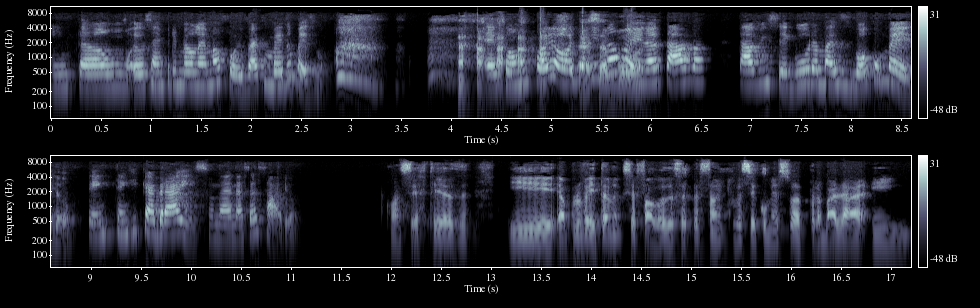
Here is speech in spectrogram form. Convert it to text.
Então, eu sempre, meu lema foi, vai com medo mesmo. é como foi hoje aqui é também, né? Tava, tava insegura, mas vou com medo. Tem, tem que quebrar isso, né? É necessário. Com certeza. E aproveitando que você falou dessa questão que você começou a trabalhar em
